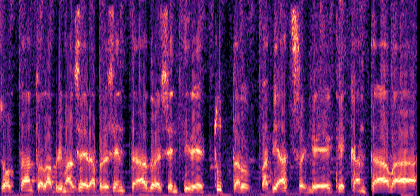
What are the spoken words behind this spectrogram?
soltanto la prima sera presentato e sentire tutta la piazza che, che cantava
